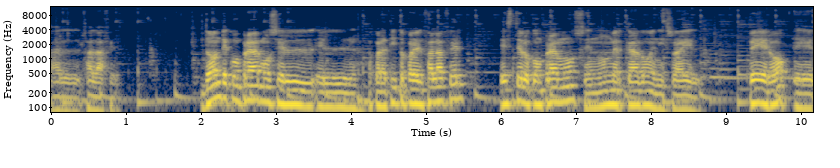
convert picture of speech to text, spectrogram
al falafel. ¿Dónde compramos el, el, aparatito para el falafel? Este lo compramos en un mercado en Israel pero eh,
